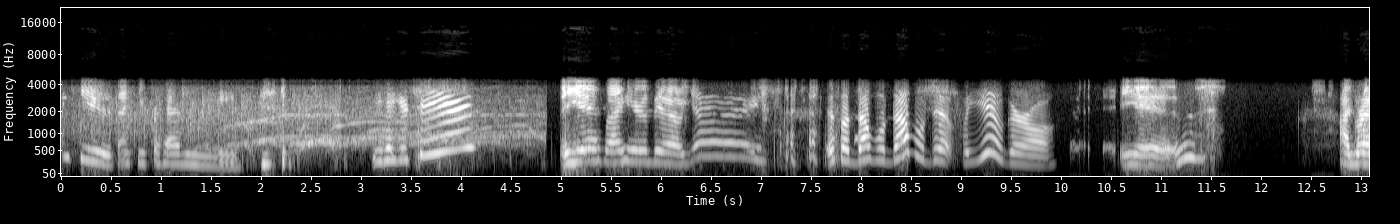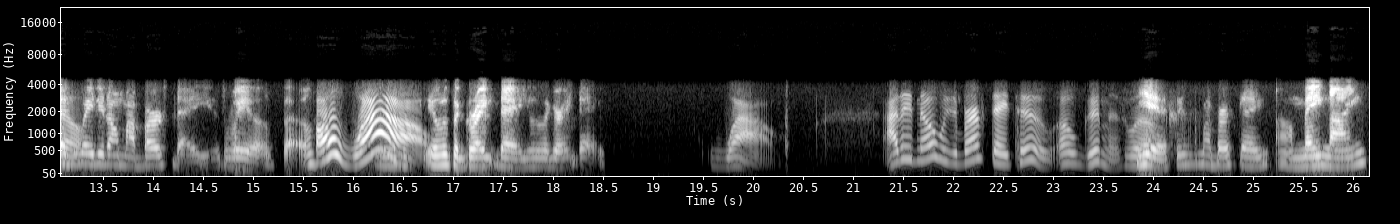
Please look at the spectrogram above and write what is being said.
thank you. Thank you for having me. you hear your cheers? Yes, I hear them. Yay! it's a double double dip for you, girl. Yes. I graduated well. on my birthday as well. So. Oh wow! It was, it was, a great day. It was a great day. Wow. I didn't know it was your birthday too. Oh goodness. Well, yes, it was my birthday, um, May ninth.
